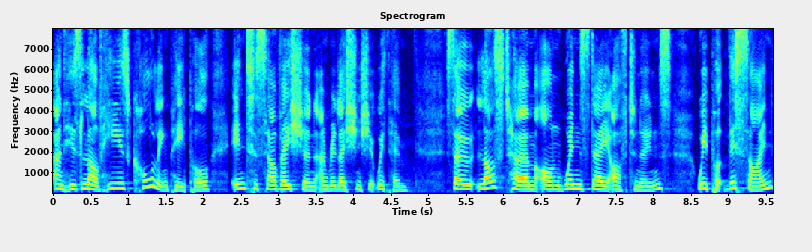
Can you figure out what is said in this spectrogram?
and His love, He is calling people into salvation and relationship with Him. So last term on Wednesday afternoons, we put this sign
